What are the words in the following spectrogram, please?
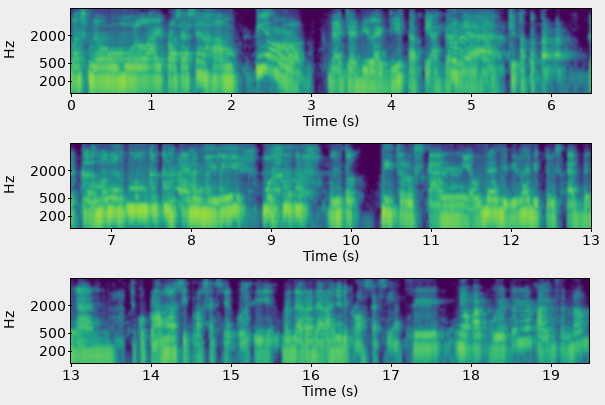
pas mau mulai prosesnya hampir nggak jadi lagi, tapi akhirnya kita tetap kekeh menge- mengkekehkan diri untuk diteruskan ya udah jadilah diteruskan dengan cukup lama sih prosesnya gue sih berdarah darahnya diproses ya si nyokap gue tuh ya paling seneng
